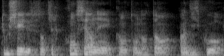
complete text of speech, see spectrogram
touché, de se sentir concerné quand on entend un discours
